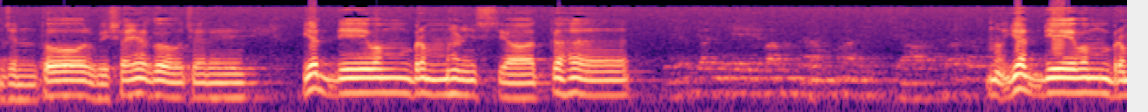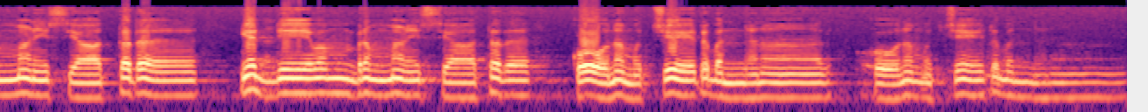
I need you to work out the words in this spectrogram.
जन्तोर्विषयगोचरे। यद्येवं ब्रह्मणि स्यात् कः यद्येवं ब्रह्मणि स्यात् तत् यद्येवं ब्रह्मणि स्यात् तत् को न मुच्येत बन्धनात् कोनमुच्चेत बंधन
